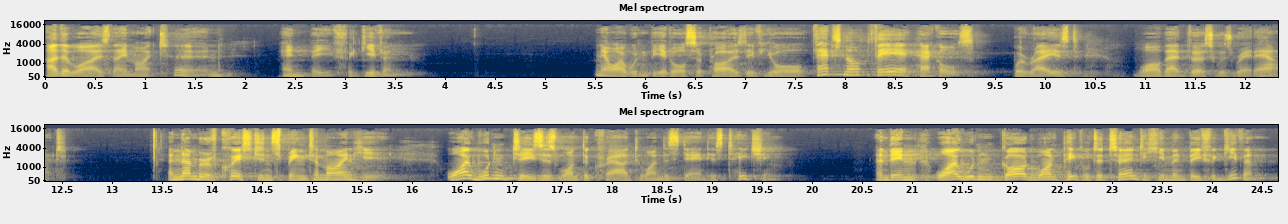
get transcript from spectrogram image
Otherwise, they might turn and be forgiven. Now, I wouldn't be at all surprised if you're, that's not fair hackles were raised while that verse was read out. A number of questions spring to mind here. Why wouldn't Jesus want the crowd to understand his teaching? And then why wouldn't God want people to turn to him and be forgiven?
